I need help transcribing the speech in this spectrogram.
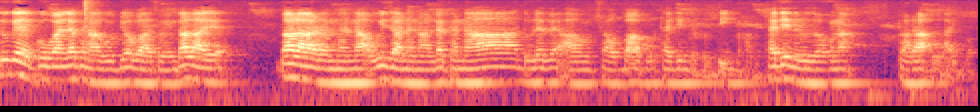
သူကကိုယ်ပိုင်လက္ခဏာကိုပြောပါဆိုရင်တလာရဲ့တလာရမဏဝိဇာဏနာလက္ခဏာသူလည်းပဲအောင်6ပါးကိုထိုက်ခြင်းတူတည်ပါထိုက်ခြင်းတူဆိုခုနဒွါရလိုက်ပေါ့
